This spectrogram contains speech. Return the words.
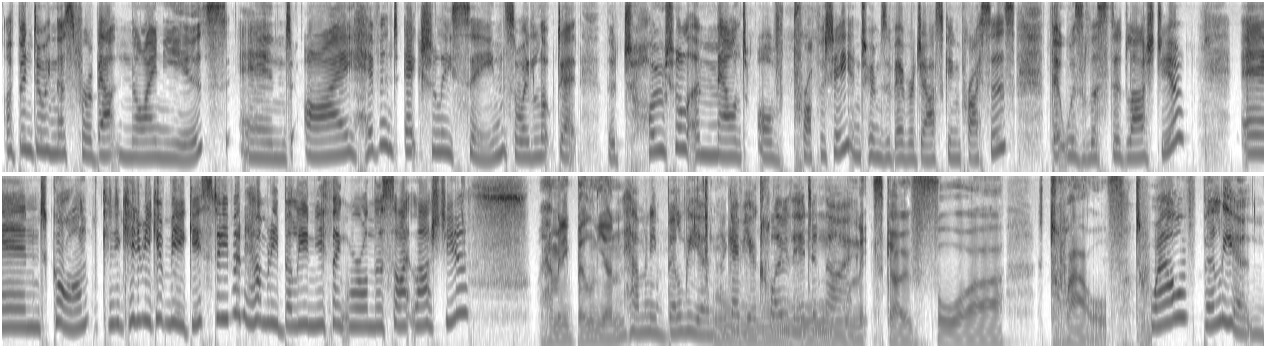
I've been doing this for about nine years and I haven't actually seen. So I looked at the total amount of property in terms of average asking prices that was listed last year. And go on, can you, can you give me a guess, Stephen? How many billion you think were on the site last year? How many billion? How many billion? I gave you a clue there, didn't I? Let's go for 12. 12 billion.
